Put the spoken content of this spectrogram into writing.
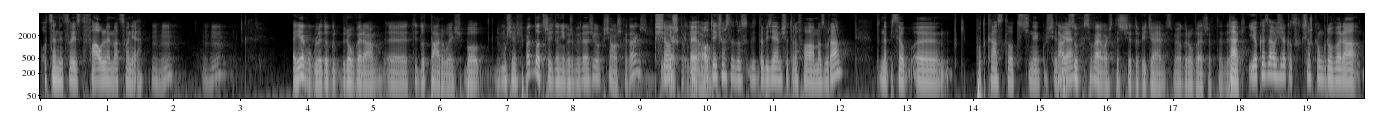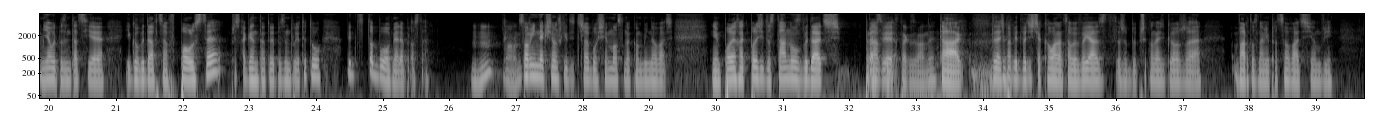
oceny, co jest faulem, a co nie. Mhm. Mhm. A jak w ogóle do Gr- Grovera e, ty dotarłeś? Bo musiałeś chyba dotrzeć do niego, żeby wydać jego książkę, tak? To Książkę, wyglądało? o tej książce dowiedziałem się od Rafała Mazura, który napisał e, taki podcast odcinek u siebie. Tak, słuch- słuchałem, właśnie też się dowiedziałem w sumie o Groverze wtedy. Tak, i okazało się, że książką Grovera miał reprezentację jego wydawca w Polsce przez agenta, który prezentuje tytuł, więc to było w miarę proste. Mhm. No, no Są inne książki, gdzie trzeba było się mocno nakombinować. Nie wiem, polechać, polecieć do Stanów, wydać prawie, Pressfit tak zwany. tak, wydać prawie 20 koła na cały wyjazd, żeby przekonać go, że warto z nami pracować i on mówi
